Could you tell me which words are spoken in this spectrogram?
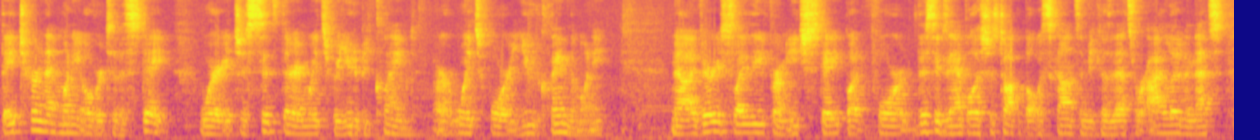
they turn that money over to the state where it just sits there and waits for you to be claimed or waits for you to claim the money. Now, it varies slightly from each state, but for this example, let's just talk about Wisconsin because that's where I live and that's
